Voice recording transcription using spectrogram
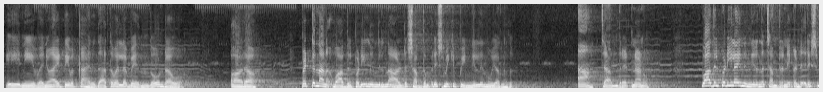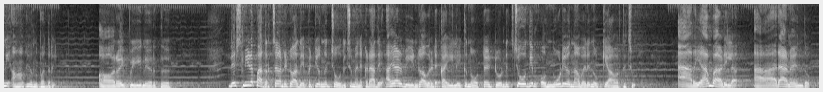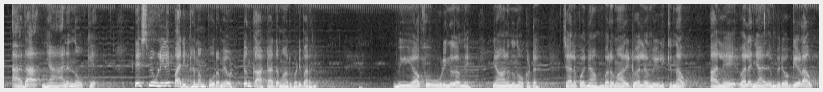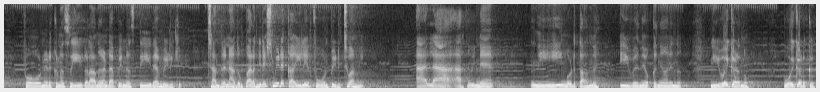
ഇനി ഇവനുമായിട്ട് ഇവ കരുതാത്ത വല്ല ബന്ധവും ഉണ്ടാവോ? ആരാ? പെട്ടെന്നാണ് വാതിൽപ്പടിയിൽ നിന്നിരുന്ന ആളുടെ ശബ്ദം രശ്മിക്ക് പിന്നിൽ നിന്ന് ഉയർന്നത്. ആ ചന്ദ്രേട്ടനാണോ? വാതിൽപ്പടിയിലായി നിന്നിരുന്ന ചന്ദ്രനെ കണ്ട് രശ്മി ആകെ ഒന്ന് പതറി. ആരാ ഇപ്പൊ ഈ നേരത്ത്? രശ്മിയുടെ പതർച്ച കണ്ടിട്ടും അതേപ്പറ്റി ഒന്നും ചോദിച്ചു മെനക്കെടാതെ അയാൾ വീണ്ടും അവരുടെ കയ്യിലേക്ക് നോട്ടം ഇട്ടുകൊണ്ട് ചോദ്യം ഒന്നുകൂടി ഒന്ന് അവരെ നോക്കി ആവർത്തിച്ചു. അറിയാൻ പാടില്ല. ആരാണോ എന്തോ. അതാ ഞാനും നോക്കിയേ. രശ്മി ഉള്ളിലെ പരിഭ്രമം പുറമെ ഒട്ടും കാട്ടാതെ മറുപടി പറഞ്ഞു. നീ ആ ഫോണിങ് തന്നെ. ഞാനൊന്ന് നോക്കട്ടെ. ചിലപ്പോൾ നമ്പർ മാറിയിട്ട് വല്ലതും വിളിക്കുന്നാവും. അല്ലേ വല്ല ഞരമ്പ് രോഗികളാവും. ഫോൺ എടുക്കുന്ന സ്ത്രീകളാന്ന് കണ്ടാൽ പിന്നെ സ്ഥിരം വിളിക്കും. ചന്ദ്രൻ അതും പറഞ്ഞ് രശ്മിയുടെ കയ്യിലെ ഫോൺ പിടിച്ചു വാങ്ങി. അല്ല അത് പിന്നെ നീ ഇങ്ങോട്ട് തന്ന്. ഇവനെയൊക്കെ ഞാനിന്ന് നീ പോയി കിടന്നു. പോയി കിടക്ക്.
